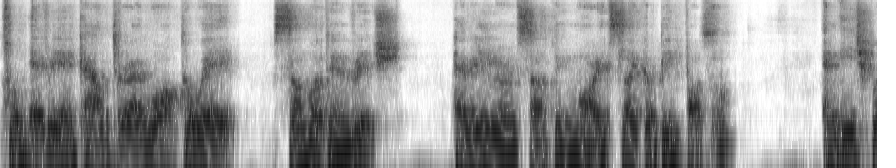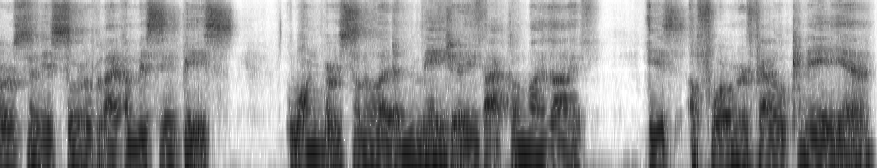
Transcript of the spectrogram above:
from every encounter, I walked away somewhat enriched, having learned something more. It's like a big puzzle and each person is sort of like a missing piece. One person who had a major impact on my life is a former fellow Canadian,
